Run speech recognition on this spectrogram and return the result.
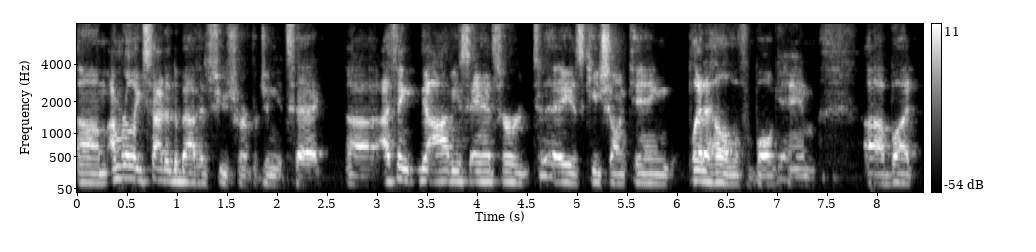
Um, I'm really excited about his future at Virginia Tech. Uh, I think the obvious answer today is Keshawn King played a hell of a football game, uh, but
